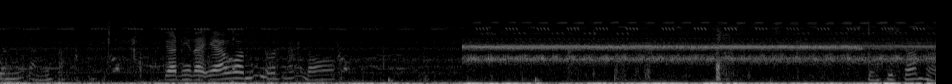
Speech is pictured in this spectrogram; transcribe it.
บิ่งน้กันเลยค่ะจอดนี่ละแอลว่ามีรถนะดอกเป็นที่ซ้อนให้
